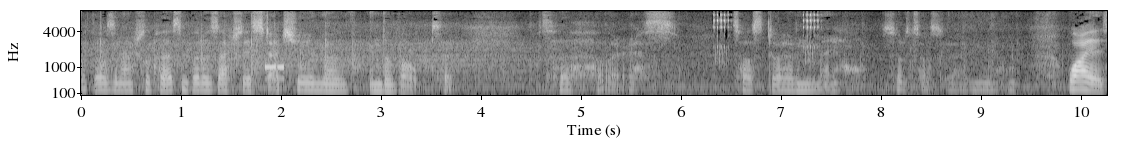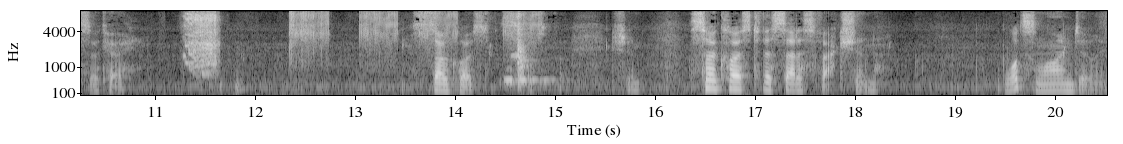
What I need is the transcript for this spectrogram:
If there was an actual person, but it was actually a statue in the in the vault. It's uh, hilarious. What task do I have in the main hall? What sort of task do I have in the main hall? Wires, okay. So close to the satisfaction. So close to the satisfaction. What's Lime doing?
